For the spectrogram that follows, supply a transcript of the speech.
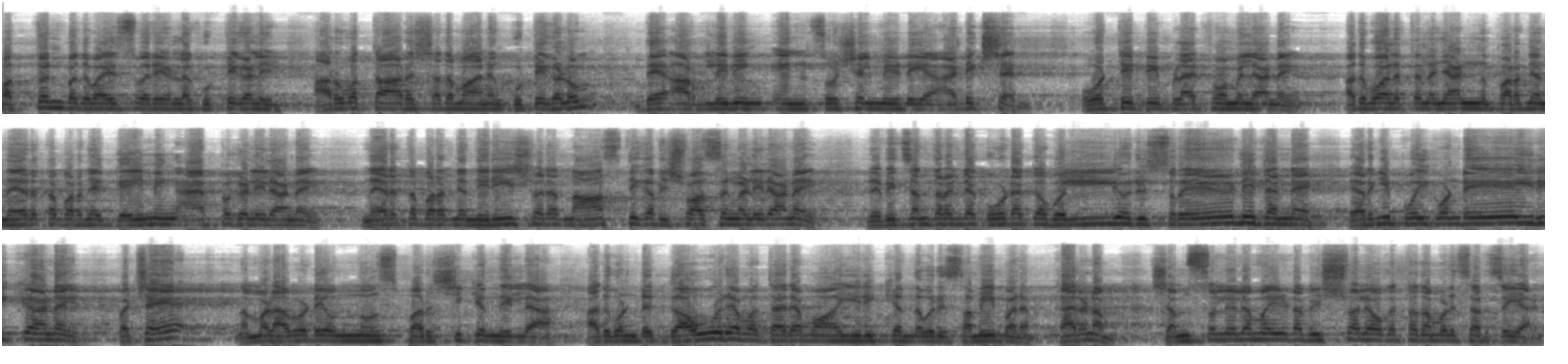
പത്തൊൻപത് വയസ്സ് വരെയുള്ള കുട്ടികളിൽ അറുപത്തി ആറ് ശതമാനം കുട്ടികളും they are living in social media addiction O T T പ്ലാറ്റ്ഫോമിലാണ് അതുപോലെ തന്നെ ഞാൻ പറഞ്ഞ നേരത്തെ പറഞ്ഞ ഗെയിമിംഗ് ആപ്പുകളിലാണ്. നേരത്തെ പറഞ്ഞ നിരീശ്വര നാസ്തിക വിശ്വാസങ്ങളിലാണ്. രവിചന്ദ്രന്റെ കൂടെ ഒക്കെ വലിയൊരു ശ്രേണി തന്നെ ഇറങ്ങിപ്പോയിക്കൊണ്ടേയിരിക്കുകയാണ്. പക്ഷേ നമ്മൾ അവിടെ ഒന്നും സ്പർശിക്കുന്നില്ല. അതുകൊണ്ട് ഗൗരവതരമായിരിക്കുന്ന ഒരു സമീപനം. കാരണം ശംസുലമയുടെ വിശ്വലോകത്തെ നമ്മൾ ചർച്ച ചെയ്യാൻ.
